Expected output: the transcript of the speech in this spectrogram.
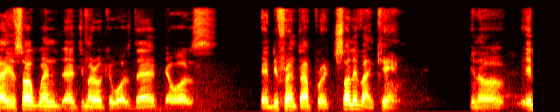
Uh, you saw when uh, Chimaroke was there, there was a different approach. Sullivan came, you know, it,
